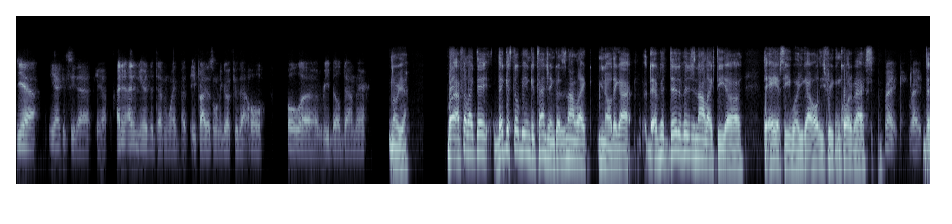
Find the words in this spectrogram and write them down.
Yeah, yeah, I can see that. Yeah, I didn't I didn't hear the Devin White, but he probably doesn't want to go through that whole whole uh, rebuild down there. Oh yeah, but I feel like they they could still be in contention because it's not like you know they got their, their division's not like the uh the AFC where you got all these freaking quarterbacks. Right, right. They,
